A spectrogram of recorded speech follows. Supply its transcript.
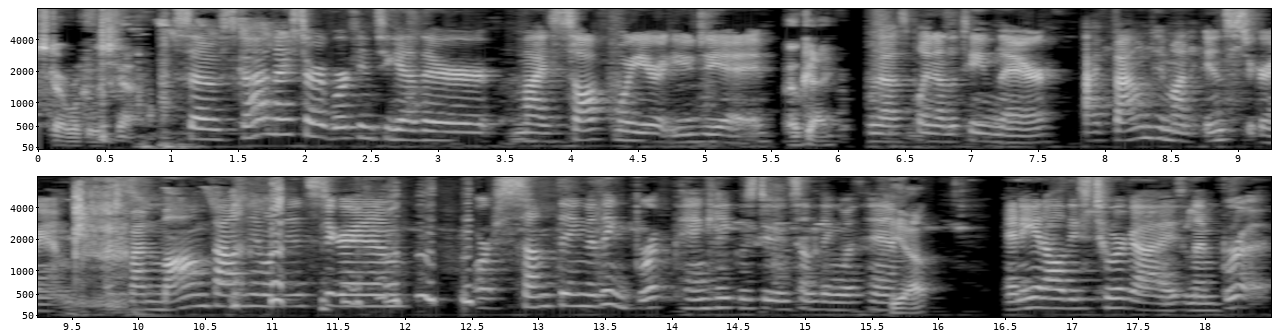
start working with Scott? So Scott and I started working together my sophomore year at UGA. Okay, when I was playing on the team there. I found him on Instagram. Like my mom found him on Instagram or something. I think Brooke Pancake was doing something with him. yep. And he had all these tour guys and then Brooke.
